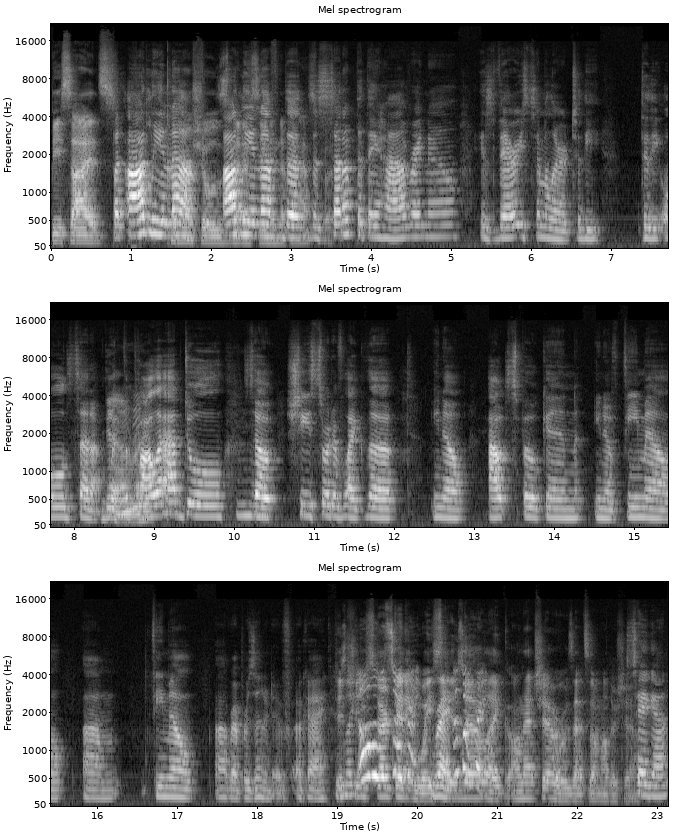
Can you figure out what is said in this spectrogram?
Besides, But oddly enough, oddly enough, the, the past, the setup that they have right now is very similar to the to the old setup Yeah, with the right. Paula Abdul. So she's sort of like the, you know, outspoken, you know, female um, female uh, representative. Okay. didn't like, she "Oh, start so getting great." wasted Right. Though, great. like on that show, or was that some other show? Say again.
